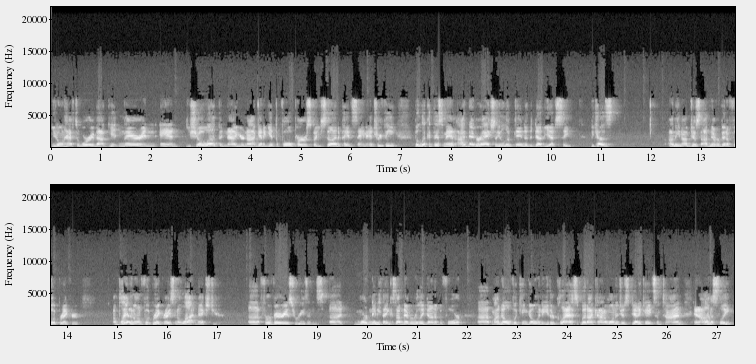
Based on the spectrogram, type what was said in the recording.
you don't have to worry about getting there and and you show up and now you're not going to get the full purse but you still had to pay the same entry fee. But look at this man. I've never actually looked into the wfc because i mean i'm just i've never been a foot breaker. I'm planning on foot brake racing a lot next year uh, for various reasons uh, more than anything because i've never really done it before. Uh, my nova can go in either class but i kind of want to just dedicate some time. And honestly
